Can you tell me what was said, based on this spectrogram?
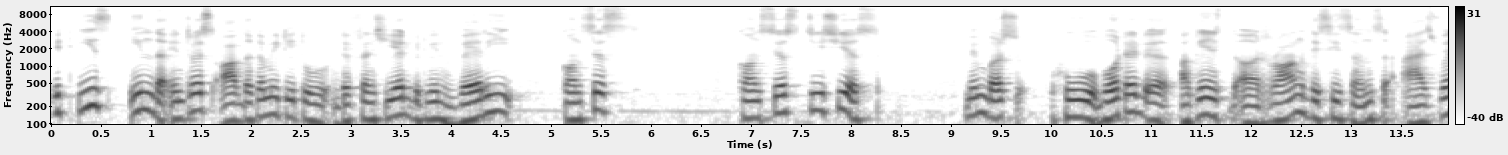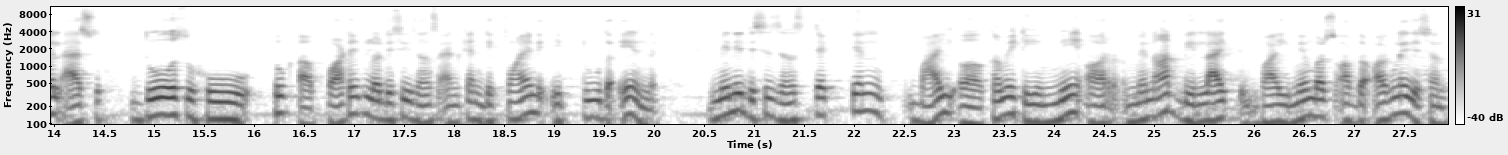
It is in the interest of the committee to differentiate between very conscious, conscientious members who voted uh, against wrong decisions as well as those who took a particular decisions and can defend it to the end many decisions taken by a committee may or may not be liked by members of the organization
